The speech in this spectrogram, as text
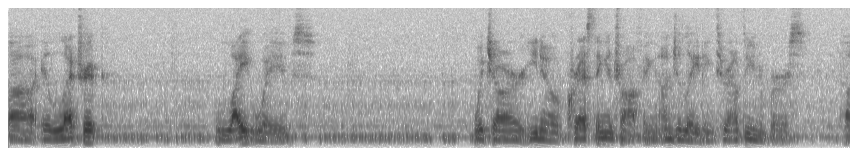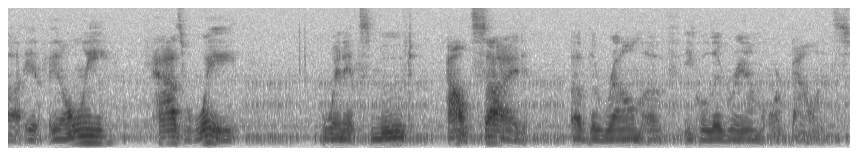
uh, electric light waves, which are, you know, cresting and troughing, undulating throughout the universe, uh, it, it only has weight when it's moved outside of the realm of equilibrium or balance.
